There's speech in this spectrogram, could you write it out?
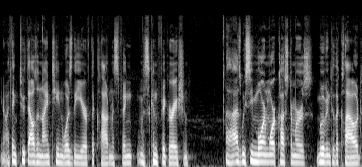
you know, I think 2019 was the year of the cloud misconfiguration. Uh, as we see more and more customers moving to the cloud,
